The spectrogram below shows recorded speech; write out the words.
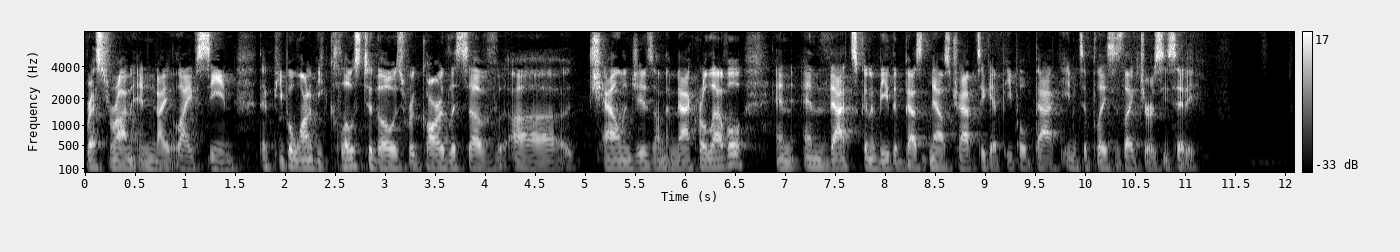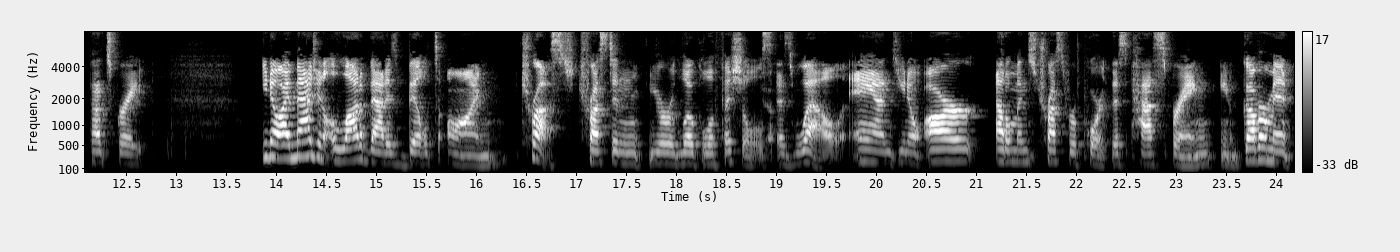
restaurant and nightlife scene. That people want to be close to those regardless of uh, challenges on the macro level. And, and that's going to be the best mousetrap to get people back into places like Jersey City. That's great you know, I imagine a lot of that is built on trust, trust in your local officials yeah. as well. And, you know, our Edelman's Trust report this past spring, you know, government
